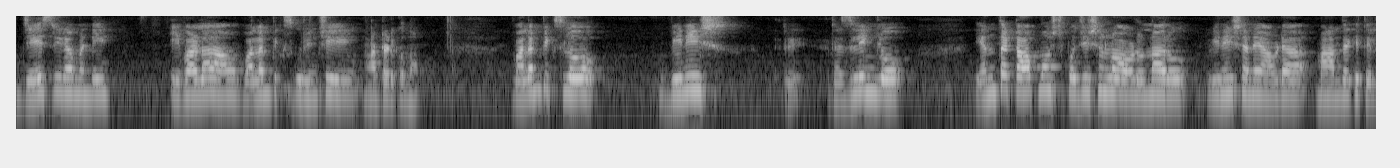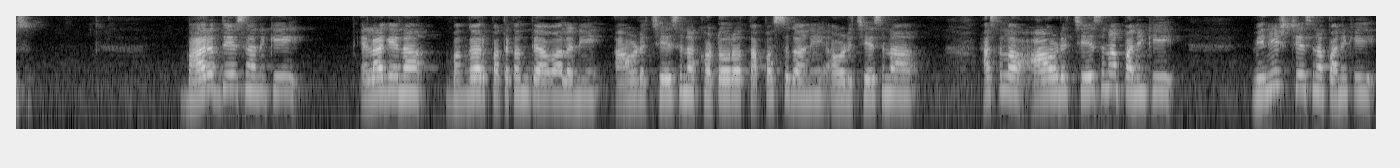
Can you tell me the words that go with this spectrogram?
జై శ్రీరామ్ అండి. ఇవాళ ఒలింపిక్స్ గురించి మాట్లాడుకుందాం. ఒలింపిక్స్లో వినీష్ రె- రెజ్లింగ్లో ఎంత టాప్ మోస్ట్ పొజిషన్లో ఆవిడ ఉన్నారో వినీష్ అనే ఆవిడ మనందరికీ తెలుసు. భారతదేశానికి ఎలాగైనా బంగారు పథకం తేవాలని ఆవిడ చేసిన కఠోర తపస్సు కానీ ఆవిడ చేసిన అసలు ఆవిడ చేసిన పనికి వినీష్ చేసిన పనికి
